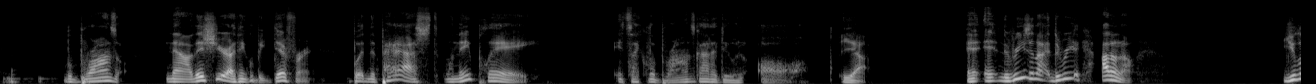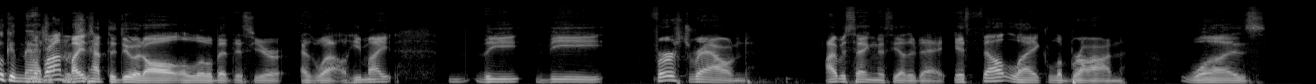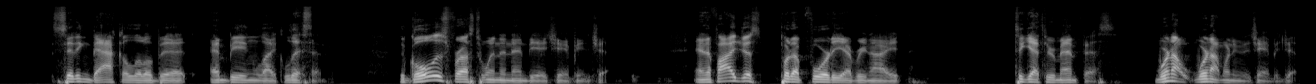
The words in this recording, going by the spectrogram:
LeBron's now this year I think will be different. But in the past, when they play, it's like LeBron's got to do it all. Yeah. And, and the reason I the re, I don't know. You look at Magic. LeBron versus, might have to do it all a little bit this year as well. He might the the first round, I was saying this the other day, it felt like LeBron was sitting back a little bit and being like, listen, the goal is for us to win an NBA championship. And if I just put up 40 every night to get through Memphis, we're not we're not winning the championship.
